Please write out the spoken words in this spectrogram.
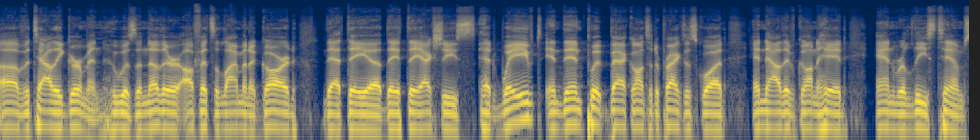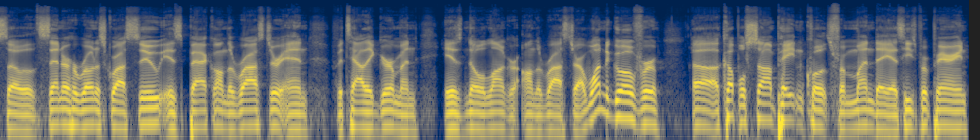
uh, Vitaly Gurman who was another offensive lineman a guard that they uh, they they actually had waived and then put back onto the practice squad. And now they've gone ahead and released him. So center Hroniss Grasu is back on the roster and Vitaly Gurman is no longer on the roster. I wanted to go over uh, a couple Sean Payton quotes from Monday as he's preparing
